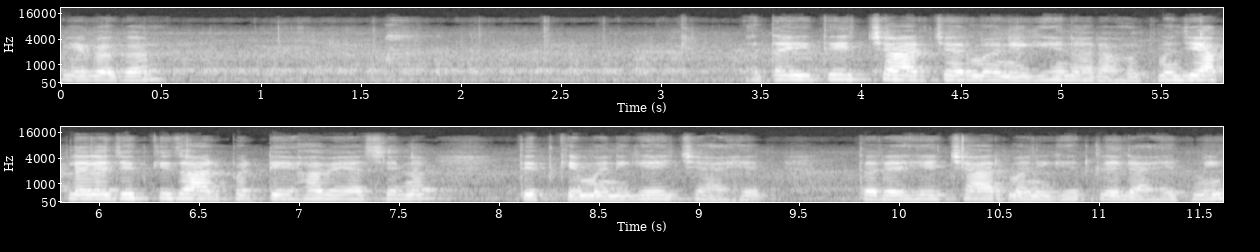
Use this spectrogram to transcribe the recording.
हे बघा. आता इथे चार चार मणी घेणार आहोत. म्हणजे आपल्याला जितकी जाडपट्टी हवी असेल ना तितके मणी घ्यायचे आहेत. तर हे चार मणी घेतलेले आहेत मी.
